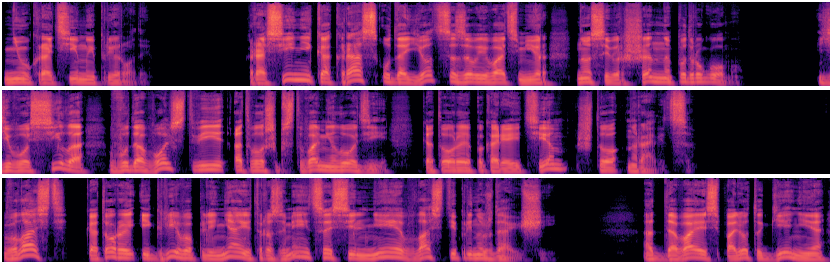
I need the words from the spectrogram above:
неукротимой природы. Россини как раз удается завоевать мир, но совершенно по-другому. Его сила в удовольствии от волшебства мелодии, которая покоряет тем, что нравится. Власть, которая игриво пленяет, разумеется, сильнее власти принуждающей. Отдаваясь полету гения,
